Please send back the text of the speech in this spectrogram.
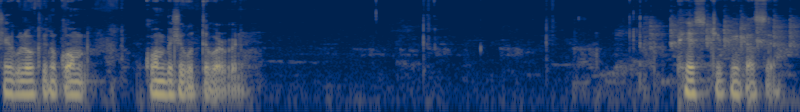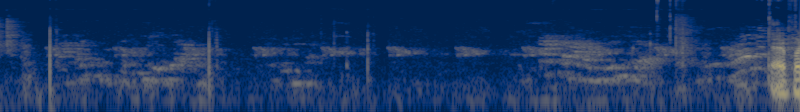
সেগুলো কিন্তু কম কম বেশি করতে পারবেন। ফেস টিপিক আছে। তারপর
